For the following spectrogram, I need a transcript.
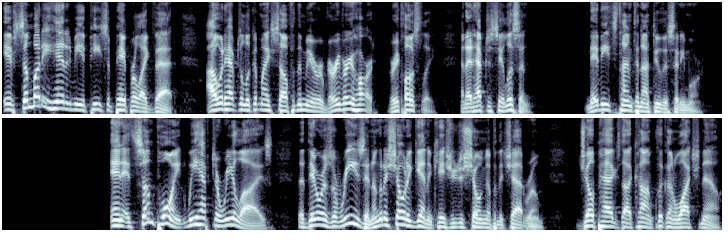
If somebody handed me a piece of paper like that, I would have to look at myself in the mirror very, very hard, very closely, and I'd have to say, listen, maybe it's time to not do this anymore. And at some point, we have to realize that there was a reason. I'm going to show it again in case you're just showing up in the chat room. JoePags.com. Click on watch now.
